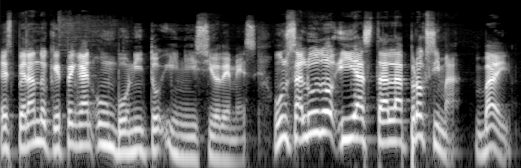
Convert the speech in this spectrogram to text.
esperando que tengan un bonito inicio de mes. Un saludo y hasta la próxima. Bye.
